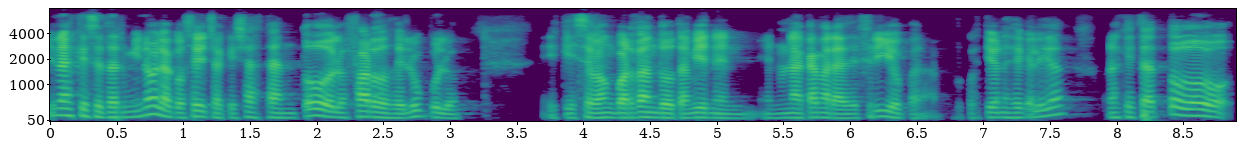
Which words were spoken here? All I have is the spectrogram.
Y una vez que se terminó la cosecha, que ya están todos los fardos de lúpulo, eh, que se van guardando también en, una cámara de frío para, por cuestiones de calidad, una vez que está todo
